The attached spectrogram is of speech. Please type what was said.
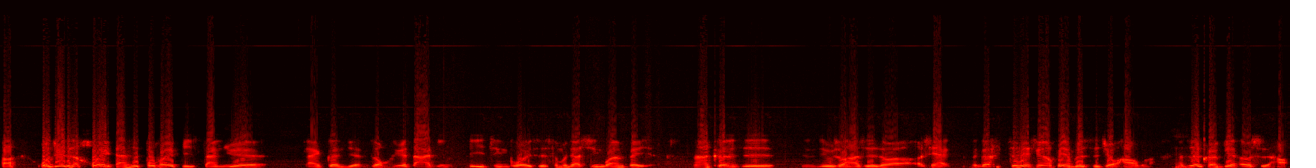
啊，我觉得会，但是不会比三月再更严重，因为大家已经历经过一次什么叫新冠肺炎。那可能是，例如说它是什么？现在那个之前新冠肺炎不是十九号嘛？那这个可能变二十号。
